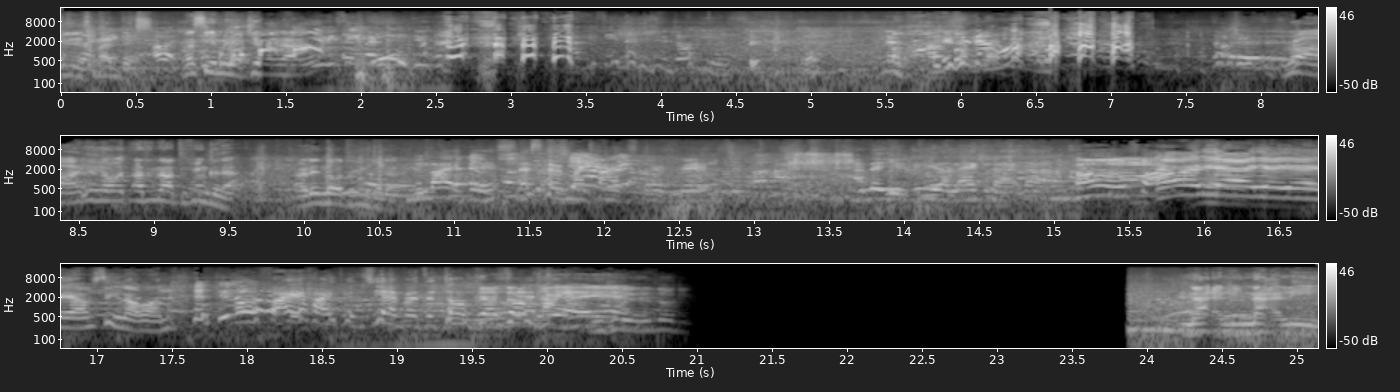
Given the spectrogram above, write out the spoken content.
do it. You girls do this madness. Let's see him in the gym now. Have you seen when they do Have you seen them do doggies? Bro, I didn't know. I didn't know what to think of that. I didn't know what to think of that. You like this? Let's hope my pants don't rip. And then you do your leg like that. Oh, oh yeah, yeah, yeah, yeah. I've seen that one. Oh, fire hydrants, yeah, but the dog. The dog, like, yeah, yeah. Natalie, Natalie,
